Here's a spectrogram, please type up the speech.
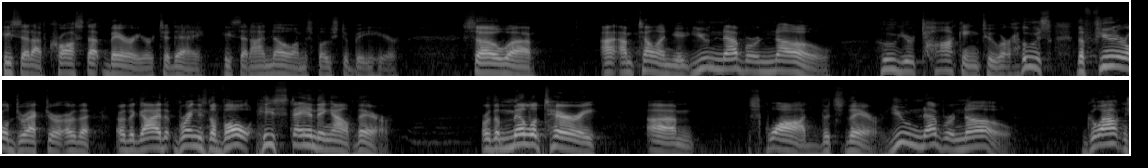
He said, I've crossed that barrier today. He said, I know I'm supposed to be here. So uh, I, I'm telling you, you never know who you're talking to or who's the funeral director or the, or the guy that brings the vault. He's standing out there. Or the military um, squad that's there. You never know. Go out and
